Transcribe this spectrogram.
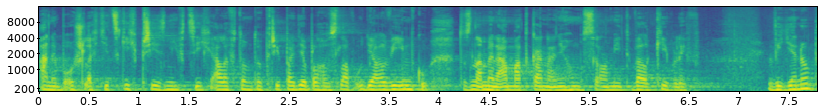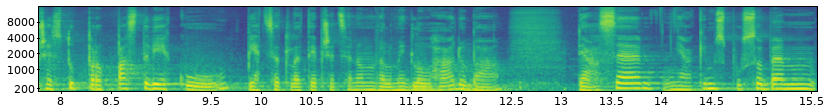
anebo o šlechtických příznivcích, ale v tomto případě Blahoslav udělal výjimku. To znamená, matka na něho musela mít velký vliv. Viděno přes tu propast věků, 500 let je přece jenom velmi dlouhá doba, Dá se nějakým způsobem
